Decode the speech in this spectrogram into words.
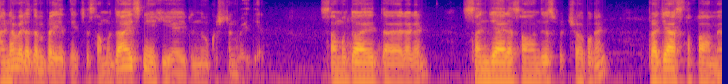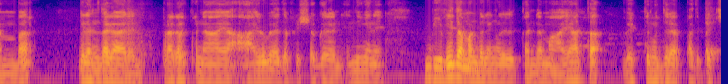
അനവരതം പ്രയത്നിച്ച സമുദായ സ്നേഹിയായിരുന്നു കൃഷ്ണൻ വൈദ്യൻ. സമുദായ ധാരകൻ സഞ്ചാര സ്വാതന്ത്ര്യ പ്രക്ഷോഭകൻ പ്രജാസഭ മെമ്പർ ഗ്രന്ഥകാരൻ പ്രഗത്ഭനായ ആയുർവേദ ഭിഷഗ്വരൻ എന്നിങ്ങനെ വിവിധ മണ്ഡലങ്ങളിൽ തന്റെ മായാത്ത വ്യക്തിമുദ്ര പതിപ്പിച്ച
